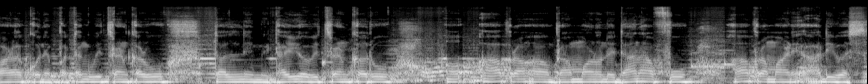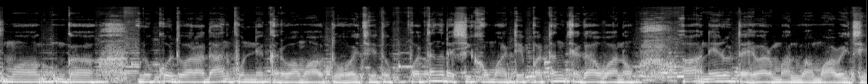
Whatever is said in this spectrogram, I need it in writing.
બાળકોને પતંગ વિતરણ કરવું તલની મીઠાઈઓ વિતરણ કરવું આ અ, બ્રાહ્મણોને દાન આપવું. આ પ્રમાણે આ દિવસમાં લોકો દ્વારા દાન પુણ્ય કરવામાં આવતું હોય છે. તો પતંગ રસિકો માટે પતંગ ચગાવવાનો આ અનેરો તહેવાર માનવામાં આવે છે.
